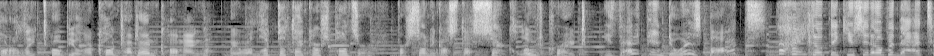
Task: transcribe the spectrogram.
Totally tubular content incoming. We would like to thank our sponsor for sending us the sick loot crate. Is that a Pandora's box? I don't think you should open that.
